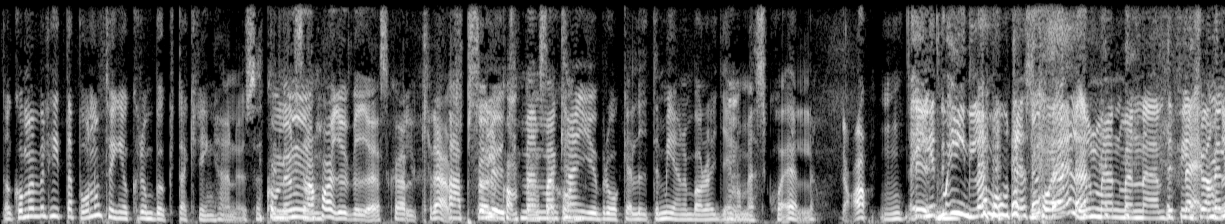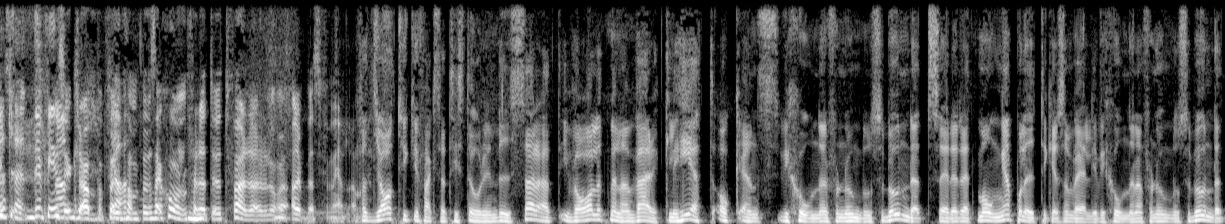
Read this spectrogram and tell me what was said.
de kommer väl hitta på någonting att krumbukta kring här nu. Så Kommunerna liksom- har ju via SKL krävt full Absolut, kompensation. men man kan ju bråka lite mer än bara genom SKL. Ja, Mm. Inget med illa mot SKL, men, men eh, det finns Nej, ju andra sätt. det finns ju krav på full Ja. kompensation för att utföra då arbetsförmedlande. För att jag tycker faktiskt att historien visar att i valet mellan verklighet och ens visioner från ungdomsförbundet så är det rätt många politiker som väljer visionerna från ungdomsförbundet.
